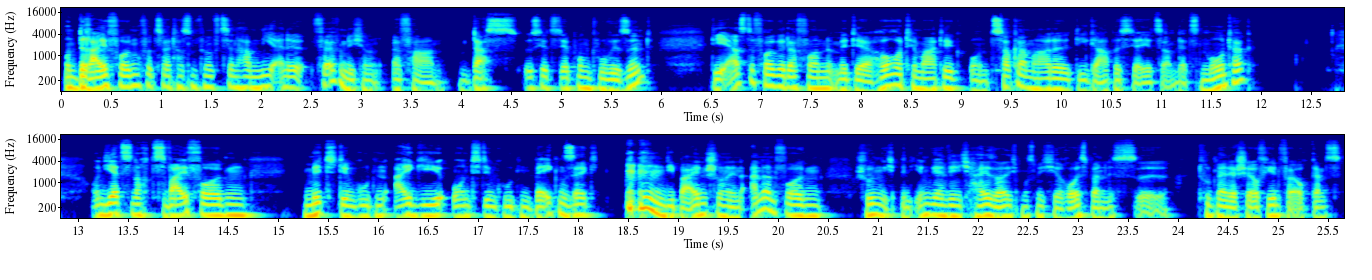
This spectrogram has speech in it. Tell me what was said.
Und drei Folgen für 2015 haben nie eine Veröffentlichung erfahren. Das ist jetzt der Punkt, wo wir sind. Die erste Folge davon mit der Horror-Thematik und Zockermade, die gab es ja jetzt am letzten Montag. Und jetzt noch zwei Folgen mit dem guten Eigi und dem guten Bacon-Sack. Die beiden schon in anderen Folgen. Entschuldigung, ich bin irgendwie ein wenig heiser. Ich muss mich hier räuspern. Es äh, tut mir an der Stelle auf jeden Fall auch ganz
